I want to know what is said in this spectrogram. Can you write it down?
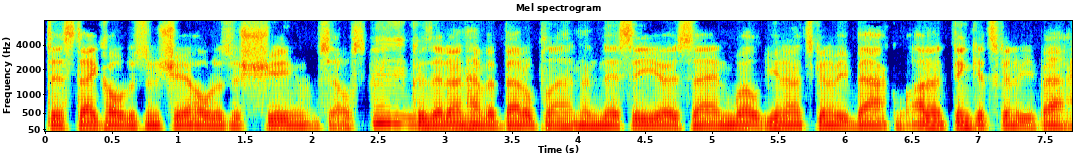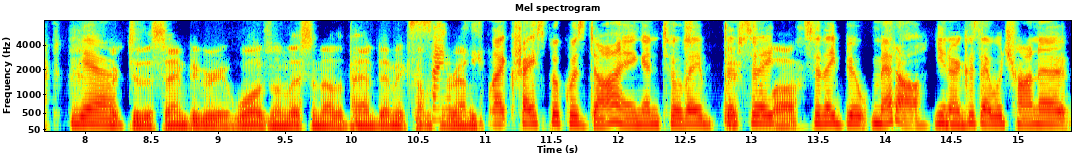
their stakeholders and shareholders are shitting themselves because mm. they don't have a battle plan. And their CEO is saying, well, you know, it's going to be back. Well, I don't think it's going to be back. Yeah. Like to the same degree it was, unless another pandemic comes same around. Like Facebook was dying until they, so they, so they built Meta, you know, because mm. they were trying to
